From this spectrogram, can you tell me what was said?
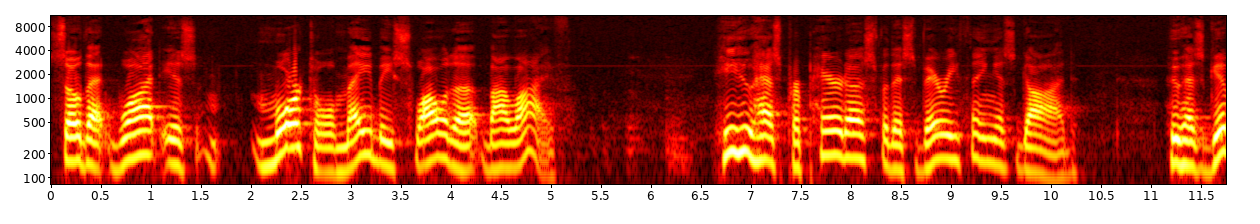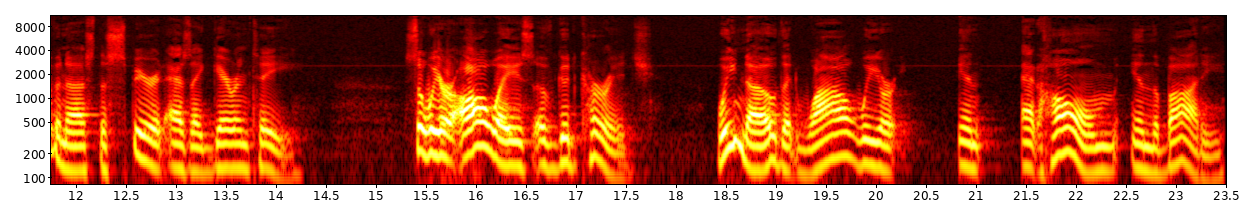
so that what is mortal may be swallowed up by life. He who has prepared us for this very thing is God, who has given us the Spirit as a guarantee. So we are always of good courage. We know that while we are in, at home in the body,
